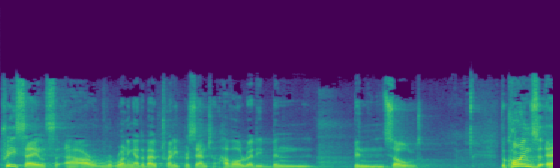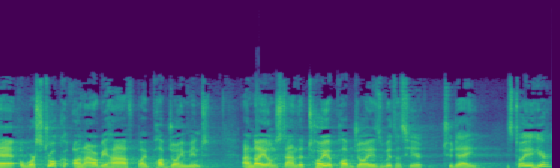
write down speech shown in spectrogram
pre-sales are running at about 20% have already been, been sold. The coins uh, were struck on our behalf by Pobjoy Mint, and I understand that Taya Pobjoy is with us here today. Is Taya here?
